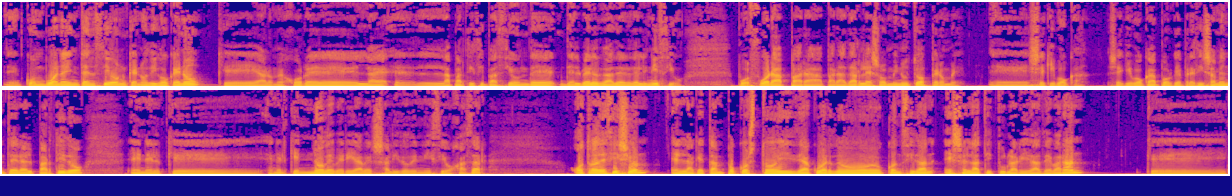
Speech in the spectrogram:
eh, con buena intención, que no digo que no, que a lo mejor eh, la, eh, la, participación de, del belga desde el inicio, pues fuera para, para darle esos minutos, pero hombre, se equivoca. Se equivoca porque precisamente era el partido en el que, en el que no debería haber salido de inicio Hazard. Otra decisión en la que tampoco estoy de acuerdo con Zidane es en la titularidad de Barán, que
